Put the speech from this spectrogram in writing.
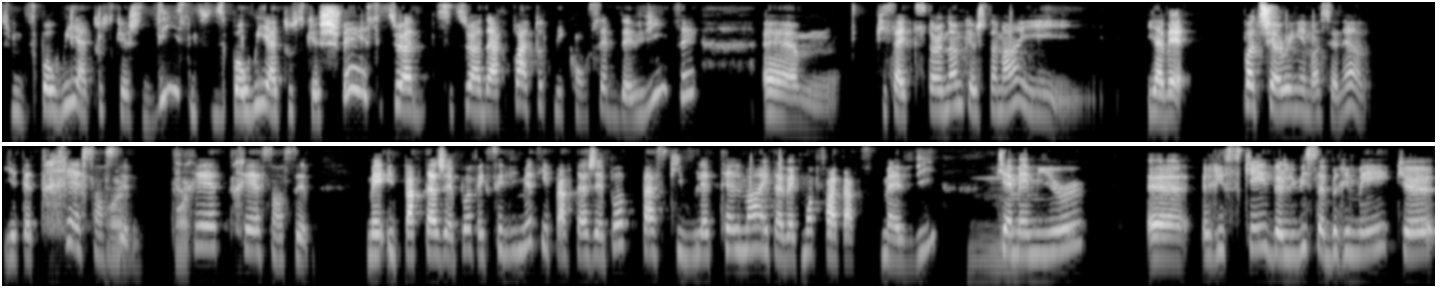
tu me dis pas oui à tout ce que je dis, si tu dis pas oui à tout ce que je fais, si tu ad si tu adhères pas à tous mes concepts de vie, tu sais? Euh, puis c'est un homme que justement, il, il avait pas de sharing émotionnel. Il était très sensible. Ouais. Très, très sensible. Mais il partageait pas. Fait que ses limites, il partageait pas parce qu'il voulait tellement être avec moi pour faire partie de ma vie Hmm. qu'il aimait mieux euh, risquer de lui se brimer que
